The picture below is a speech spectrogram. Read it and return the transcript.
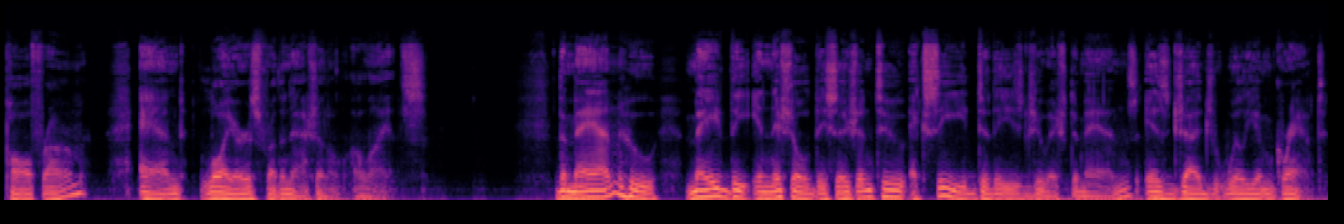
Paul Fromm and lawyers for the National Alliance. The man who made the initial decision to accede to these Jewish demands is Judge William Grant,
